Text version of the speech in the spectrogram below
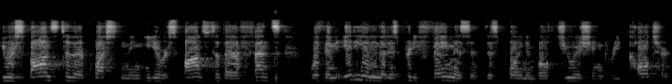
He responds to their questioning, he responds to their offense with an idiom that is pretty famous at this point in both Jewish and Greek culture.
